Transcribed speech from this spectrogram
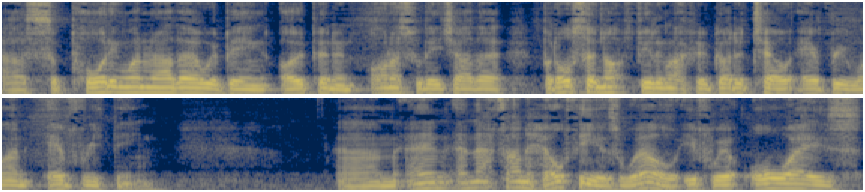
are supporting one another, we're being open and honest with each other, but also not feeling like we've got to tell everyone everything. Um, and, and that's unhealthy as well if we're always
